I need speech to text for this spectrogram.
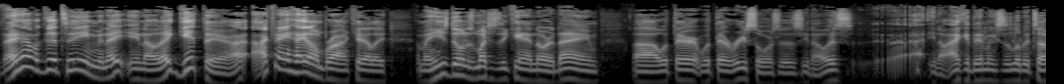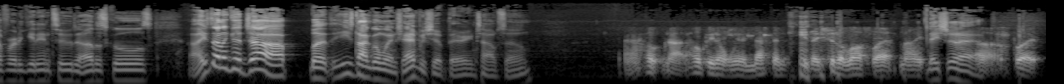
they have a good team and they you know they get there. I, I can't hate on Brian Kelly. I mean, he's doing as much as he can at Notre Dame uh, with their with their resources. You know, it's uh, you know academics is a little bit tougher to get into than other schools. Uh, he's done a good job, but he's not going to win championship there anytime soon. I hope not. I hope he don't win nothing. they should have lost last night. They should have. Uh, but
